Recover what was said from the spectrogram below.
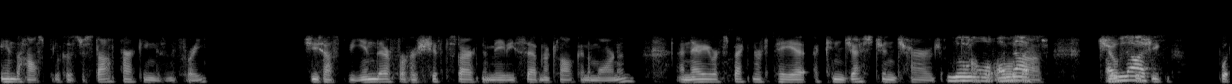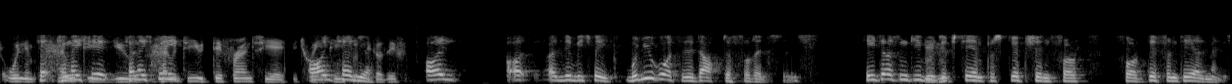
in the hospital because their staff parking isn't free. She has to be in there for her shift starting at maybe seven o'clock in the morning, and now you're expecting her to pay a, a congestion charge on No, top of I'm all not. that, just I'm so not. she. But William, Can- how do say- you can I how do you differentiate between I'll people? you. Because if I, I, let me speak. When you go to the doctor, for instance, he doesn't give you the mm-hmm. same prescription for, for different ailments.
